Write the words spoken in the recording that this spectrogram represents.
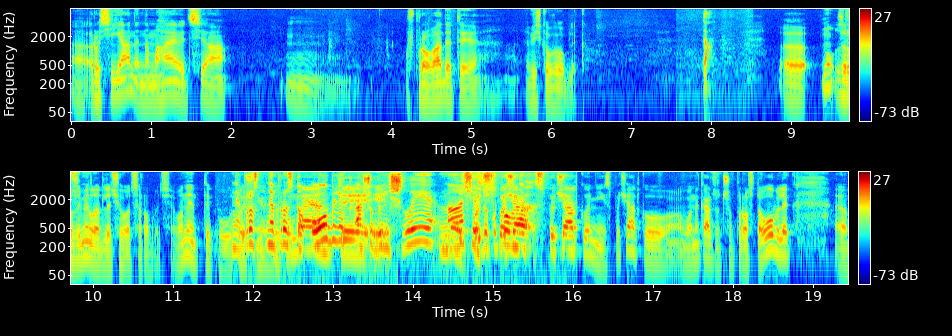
росіяни намагаються впровадити військовий облік. Так. Е, ну, зрозуміло, для чого це робиться. Вони, типу, Не просто, не просто облік, а щоб і- йшли наші споч- з окупованих. Спочатку ні. Спочатку вони кажуть, що просто облік, е,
